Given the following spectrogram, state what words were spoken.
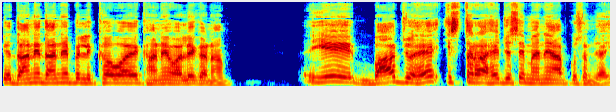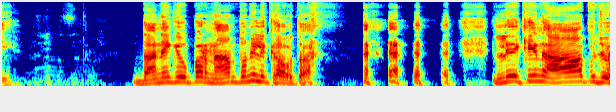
کہ دانے دانے پہ لکھا ہوا ہے، کھانے والے کا نام، یہ بات جو ہے اس طرح ہے جیسے میں نے آپ کو سمجھائی ہے۔ دانے کے اوپر نام تو نہیں لکھا ہوتا۔ لیکن آپ جو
